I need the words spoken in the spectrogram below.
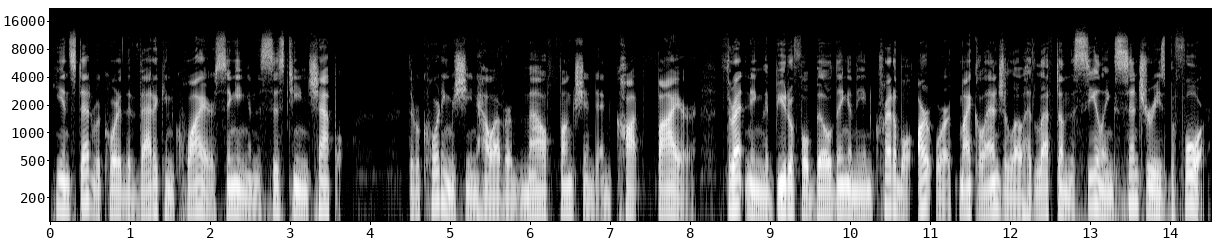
he instead recorded the Vatican choir singing in the Sistine Chapel, the recording machine, however, malfunctioned and caught fire, threatening the beautiful building and the incredible artwork Michelangelo had left on the ceiling centuries before.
